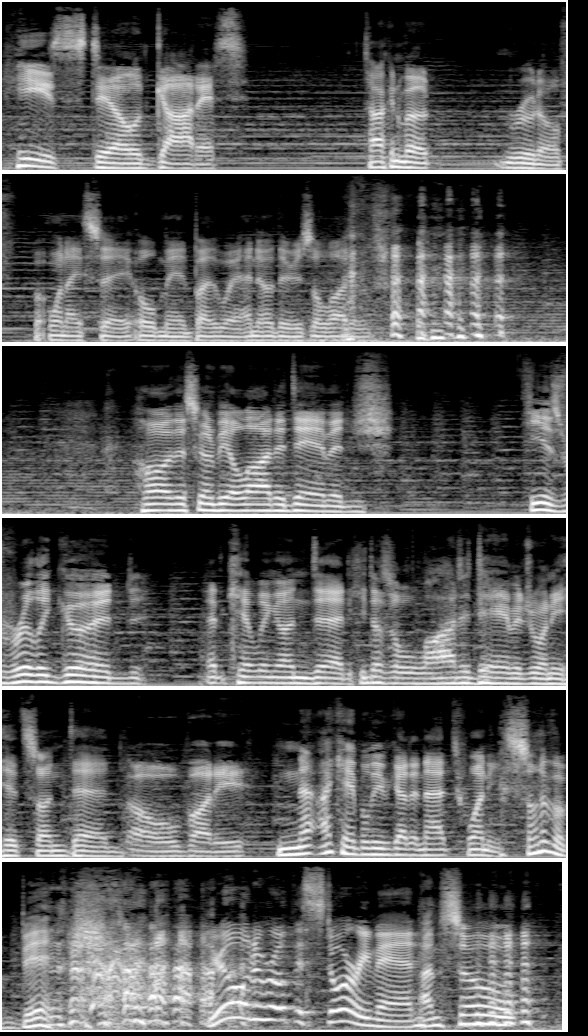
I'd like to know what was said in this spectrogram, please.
He's still got it. Talking about Rudolph, but when I say old man, by the way, I know there's a lot of. oh, there's going to be a lot of damage. He is really good at killing undead. He does a lot of damage when he hits undead. Oh, buddy. Na- I can't believe you got a nat 20. Son of a bitch. You're the one who wrote this story, man. I'm so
